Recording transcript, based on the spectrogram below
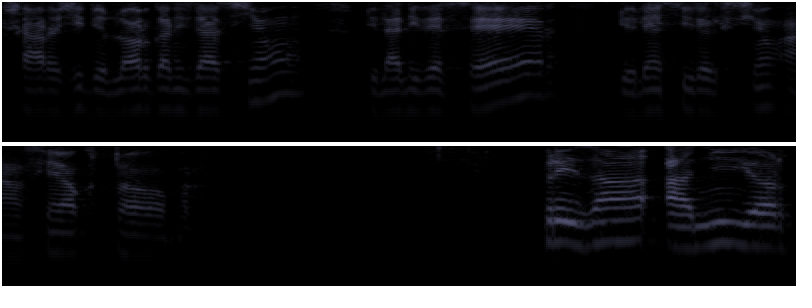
chargée de l'organisation de l'anniversaire de l'insurrection en fin octobre. Présent à New York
